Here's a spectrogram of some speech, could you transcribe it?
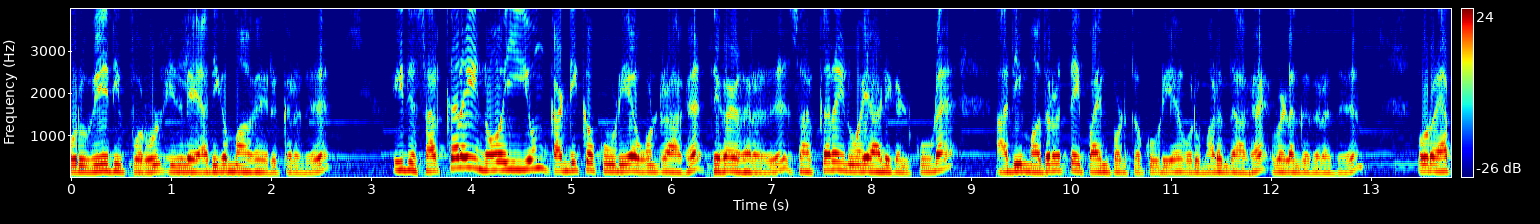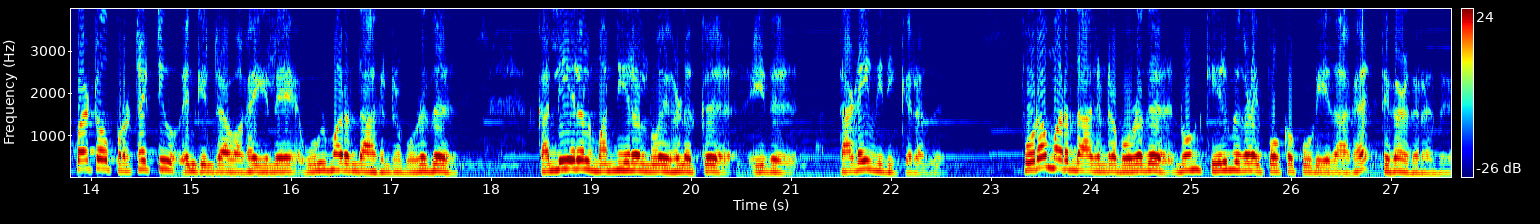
ஒரு வேதிப்பொருள் இதில் அதிகமாக இருக்கிறது. இது சர்க்கரை நோயையும் கண்டிக்கக்கூடிய ஒன்றாக திகழ்கிறது. சர்க்கரை நோயாளிகள் கூட அதிமதுரத்தை பயன்படுத்தக்கூடிய ஒரு மருந்தாக விளங்குகிறது. ஒரு ஹெப்பாட்டோ ப்ரொடெக்டிவ் என்கின்ற வகையிலே உள்மருந்தாகின்ற பொழுது கல்லீரல் மண்ணீரல் நோய்களுக்கு இது தடை விதிக்கிறது. புறமருந்தாகின்ற பொழுது நுண் கிருமிகளை போக்கக்கூடியதாக திகழ்கிறது.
